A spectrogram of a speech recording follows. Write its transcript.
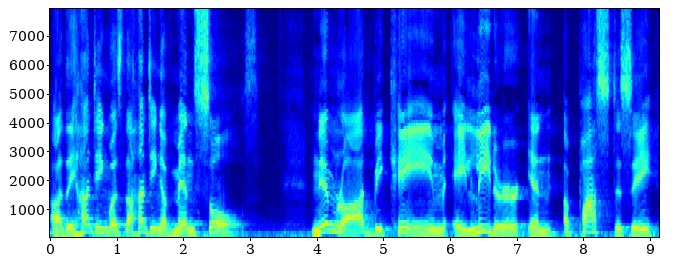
Uh, the hunting was the hunting of men's souls. Nimrod became a leader in apostasy,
